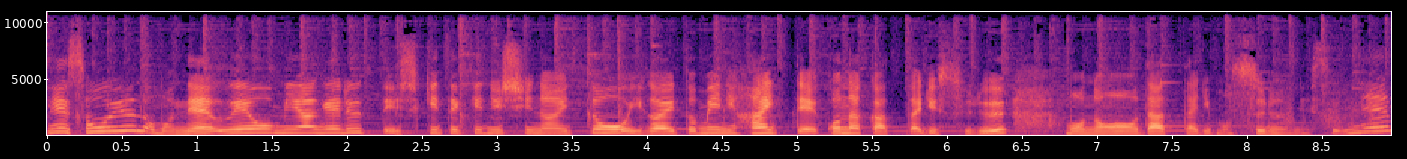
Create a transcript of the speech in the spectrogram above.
ね、そういうのもね上を見上げるって意識的にしないと意外と目に入ってこなかったりするものだったりもするんですよね。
